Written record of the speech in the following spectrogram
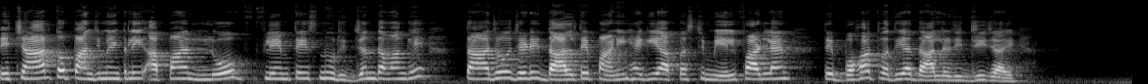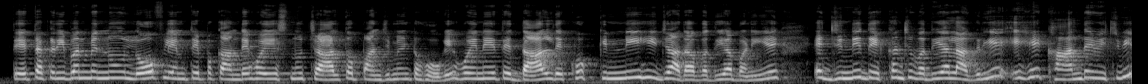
ਤੇ 4 ਤੋਂ 5 ਮਿੰਟ ਲਈ ਆਪਾਂ ਲੋ ਫਲੇਮ ਤੇ ਇਸ ਨੂੰ ਰਿੱਝਣ ਦਵਾਂਗੇ ਤਾਂ ਜੋ ਜਿਹੜੀ ਦਾਲ ਤੇ ਪਾਣੀ ਹੈਗੀ ਆਪਸ 'ਚ ਮੇਲ ਫੜ ਲੈਣ ਤੇ ਬਹੁਤ ਵਧੀਆ ਦਾਲ ਰਿੱਝੀ ਜਾਏ। ਤੇ ਤਕਰੀਬਨ ਮੈਨੂੰ ਲੋ ਫਲੇਮ ਤੇ ਪਕਾਉਂਦੇ ਹੋਏ ਇਸ ਨੂੰ 4 ਤੋਂ 5 ਮਿੰਟ ਹੋ ਗਏ ਹੋਏ ਨੇ ਤੇ ਦਾਲ ਦੇਖੋ ਕਿੰਨੀ ਹੀ ਜ਼ਿਆਦਾ ਵਧੀਆ ਬਣੀ ਏ। ਇਹ ਜਿੰਨੀ ਦੇਖਣ 'ਚ ਵਧੀਆ ਲੱਗ ਰਹੀ ਏ, ਇਹ ਖਾਣ ਦੇ ਵਿੱਚ ਵੀ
